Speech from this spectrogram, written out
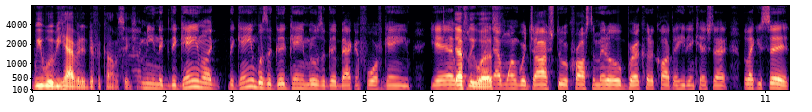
we would be having a different conversation. I mean, the the game like the game was a good game. It was a good back and forth game. Yeah, Definitely was. that one where Josh threw across the middle. Brett could have caught that. He didn't catch that. But like you said,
